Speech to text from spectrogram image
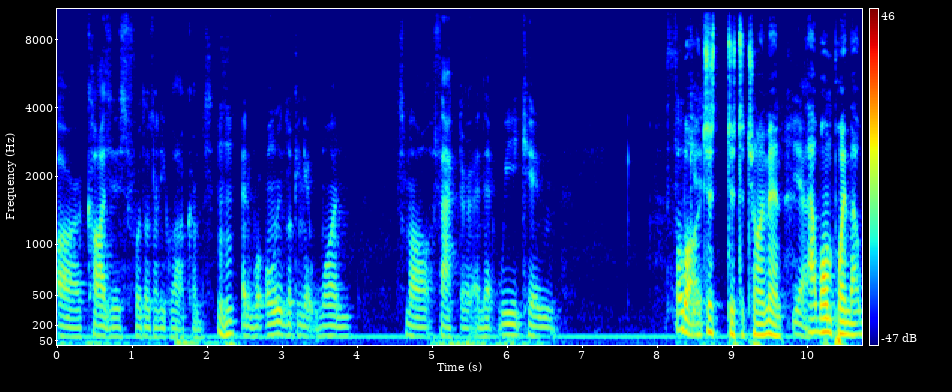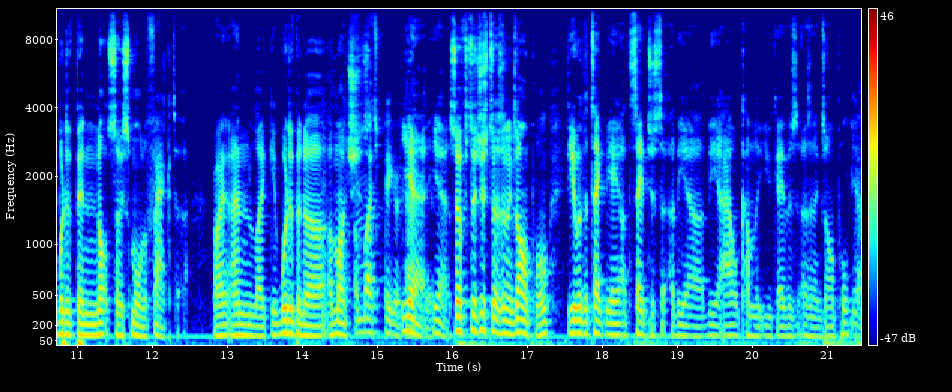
are causes for those unequal outcomes, hmm and we're only looking at one small factor, and that we can focus. Well, just just to chime in, yeah, at one point that would have been not so small a factor, right? And like it would have been a, a much a much bigger factor. yeah yeah. So, if, so just as an example, if you were to take the uh, say just uh, the uh, the outcome that you gave us as an example, yeah,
